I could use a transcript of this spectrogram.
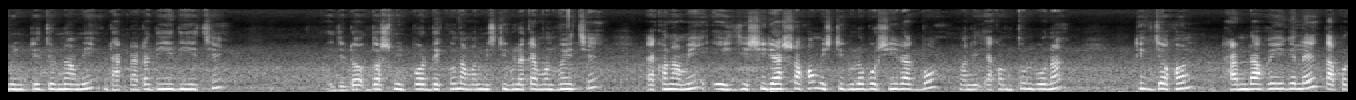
মিনিটের জন্য আমি ঢাকনাটা দিয়ে দিয়েছি। এই যে দশ মিনিট পর দেখুন আমার মিষ্টিগুলো কেমন হয়েছে। এখন আমি এই যে শিরার সহ মিষ্টিগুলো বসিয়ে রাখব। মানে এখন তুলবো না। ঠিক যখন ঠান্ডা হয়ে গেলে তারপর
